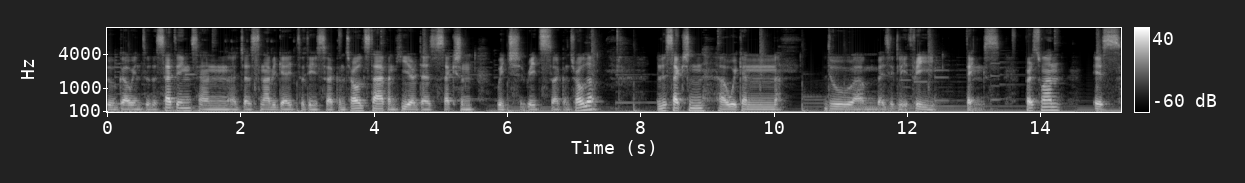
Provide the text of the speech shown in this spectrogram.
to go into the settings and uh, just navigate to this uh, controls tab and here there's a section which reads uh, controller. In this section uh, we can do um, basically three things. First one is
